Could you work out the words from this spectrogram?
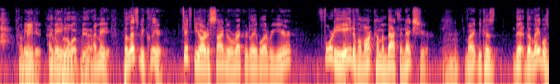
ah, I, made, it, I They made blow it, up, yeah. I made it. But let's be clear: fifty artists signed to a record label every year. Forty-eight of them aren't coming back the next year, right? Because the the labels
